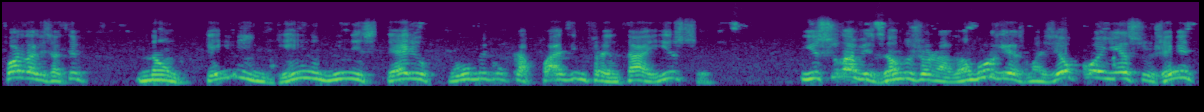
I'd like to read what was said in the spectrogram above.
Fora da lista tríplice, não tem ninguém no Ministério Público capaz de enfrentar isso. Isso na visão do jornalão burguês. Mas eu conheço gente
